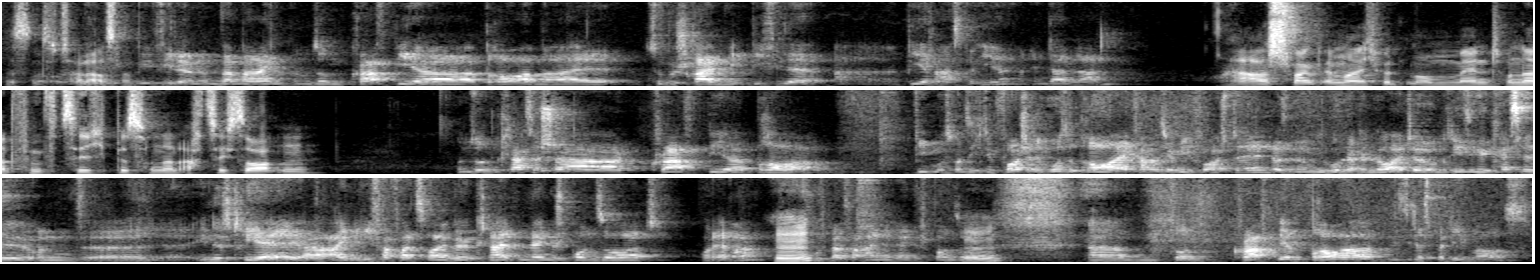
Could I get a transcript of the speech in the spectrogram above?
Das sind totale Ausnahmen. Wie, viele, um mal um so einen Craft Beer Brauer mal zu beschreiben, wie, wie viele äh, Biere hast du hier in deinem Laden? Ja, es schwankt immer. Ich würde im Moment 150 bis 180 Sorten. Und so ein klassischer Craft Beer Brauer, wie muss man sich den vorstellen? Eine große Brauerei kann man sich irgendwie vorstellen. Da sind irgendwie hunderte Leute und riesige Kessel und äh, industriell, ja, eigene Lieferfahrzeuge, Kneipen werden gesponsert, whatever. Mhm. Fußballvereine werden gesponsert. Mhm. Ähm, so ein Craft Beer Brauer, wie sieht das bei dem aus?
